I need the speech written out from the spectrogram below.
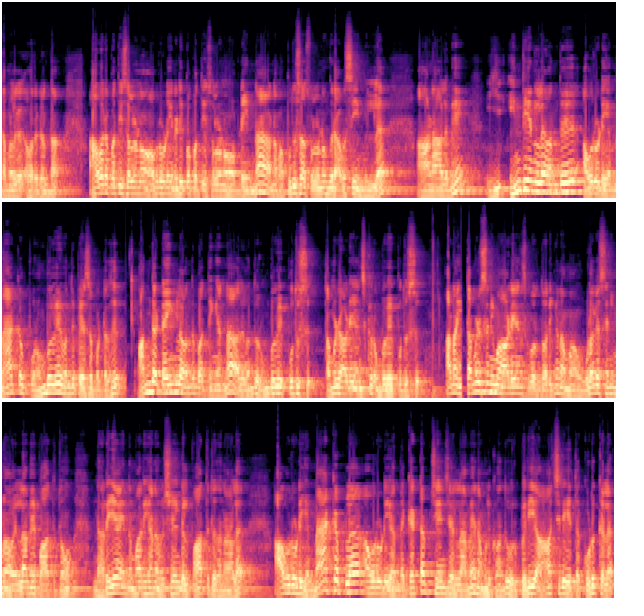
கமல் அவர்கள் தான். அவரை பற்றி சொல்லணும் அவருடைய நடிப்பை பற்றி சொல்லணும் அப்படின்னா நம்ம புதுசாக சொல்லணுங்கிற அவசியம் இல்லை. ஆனாலுமே இ- இந்தியனில் வந்து அவருடைய மேக்கப் ரொம்பவே வந்து பேசப்பட்டது. அந்த டைமில் வந்து பார்த்திங்கன்னா அது வந்து ரொம்பவே புதுசு. தமிழ் ஆடியன்ஸ்க்கு ரொம்பவே புதுசு. ஆனால் தமிழ் சினிமா ஆடியன்ஸ் பொறுத்த வரைக்கும் நம்ம உலக சினிமா எல்லாமே பார்த்துட்டோம். நிறையா இந்த மாதிரியான விஷயங்கள் பார்த்துட்டதுனால அவருடைய மேக்கப்பில் அவருடைய அந்த கெட்டப் சேஞ்ச் எல்லாமே நம்மளுக்கு வந்து ஒரு பெரிய ஆச்சரியத்தை கொடுக்கல.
